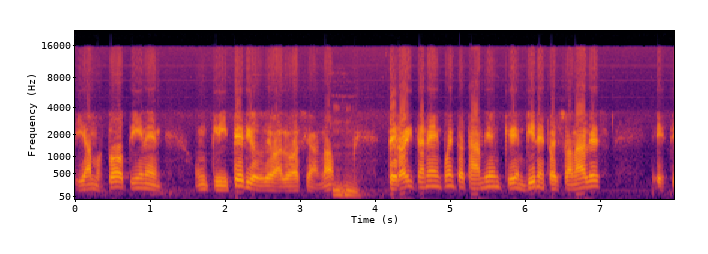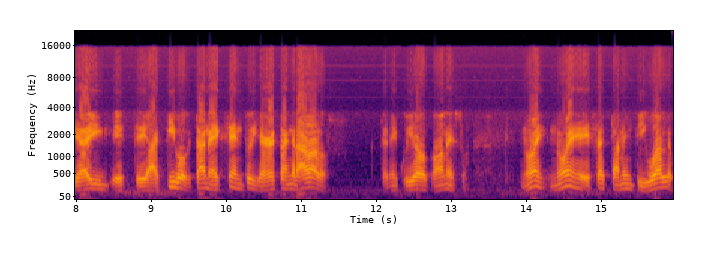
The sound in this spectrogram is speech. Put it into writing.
Digamos, todos tienen un criterio de evaluación, ¿no? Pero hay que tener en cuenta también que en bienes personales este, hay este, activos que están exentos y ya están grabados. Tener cuidado con eso. No es, no es exactamente igual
